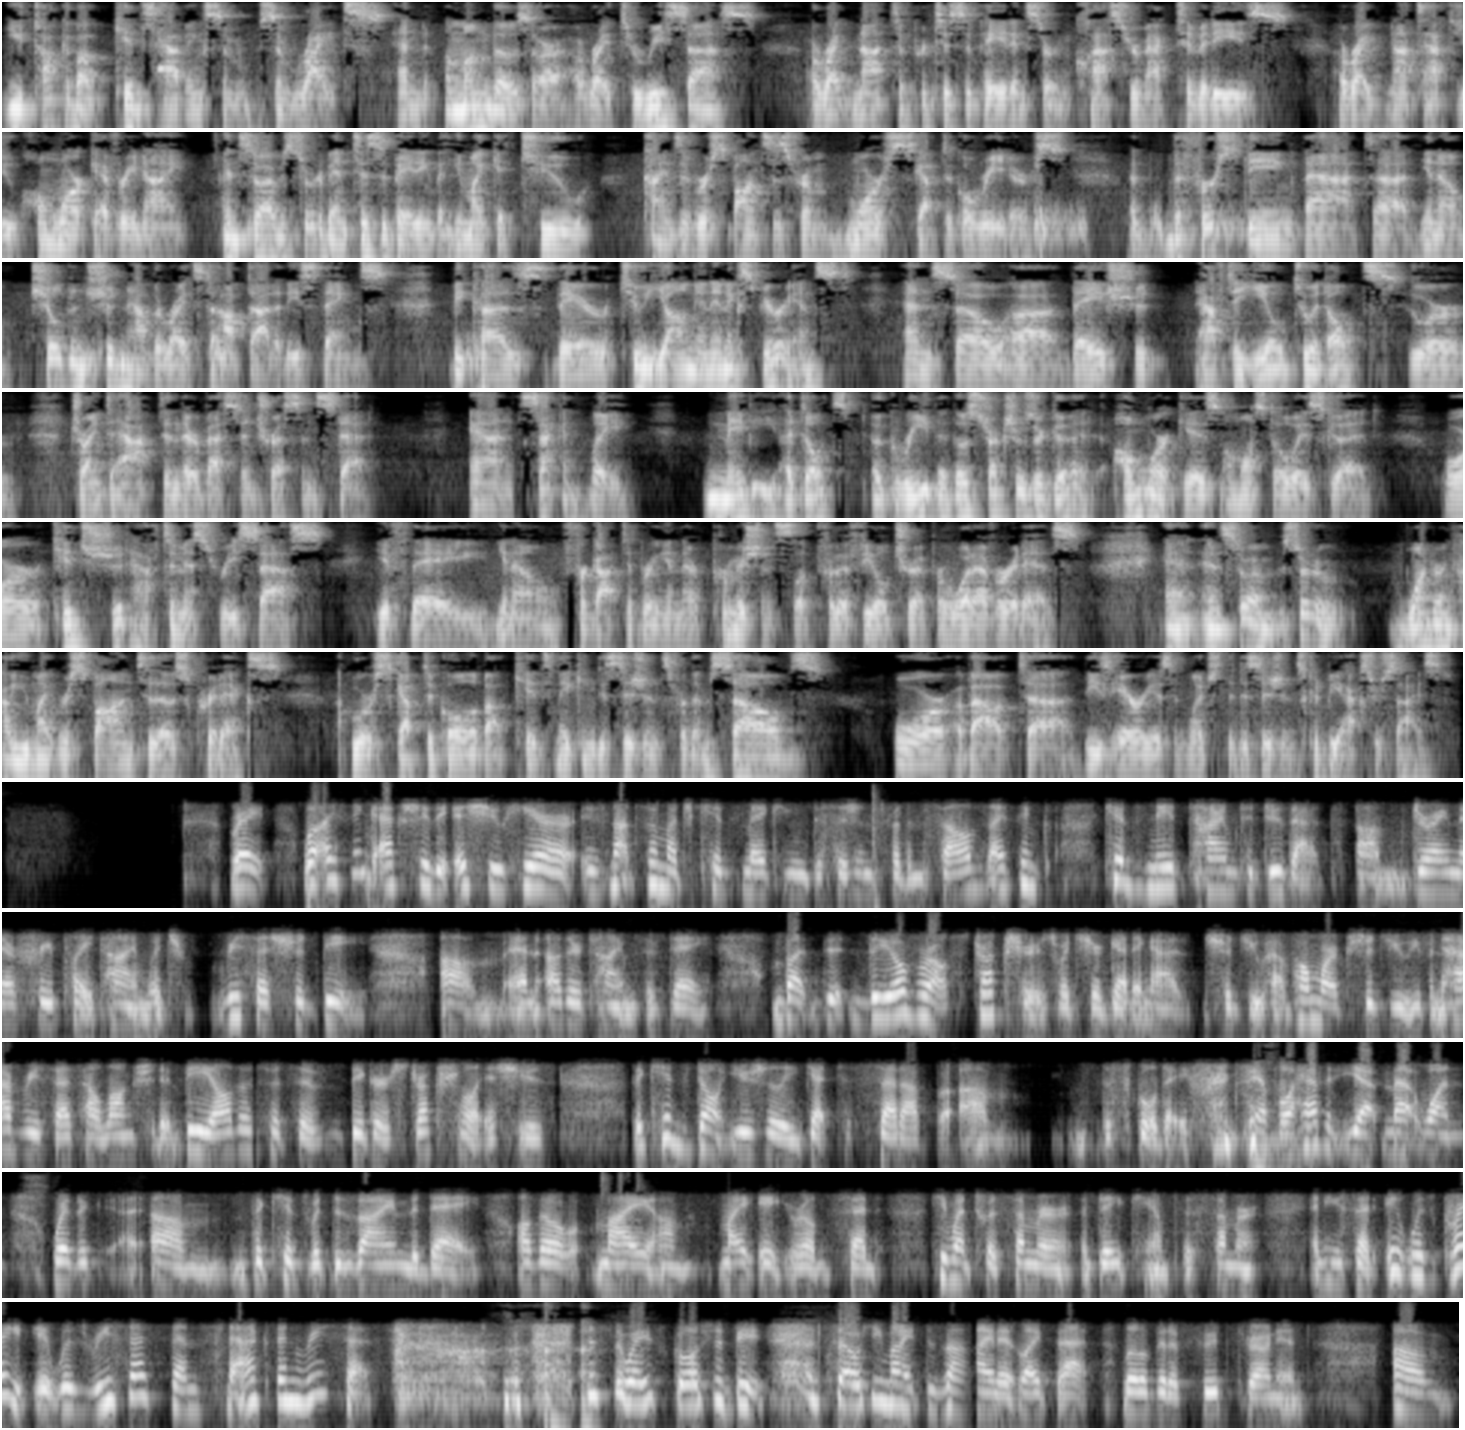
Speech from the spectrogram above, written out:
you talk about kids having some some rights, and among those are a right to recess, a right not to participate in certain classroom activities, a right not to have to do homework every night. And so I was sort of anticipating that you might get two kinds of responses from more skeptical readers. Uh, the first being that uh, you know children shouldn't have the rights to opt out of these things because they're too young and inexperienced, and so uh, they should have to yield to adults who are trying to act in their best interests instead. And secondly, maybe adults agree that those structures are good. Homework is almost always good, or kids should have to miss recess if they, you know, forgot to bring in their permission slip for the field trip or whatever it is. And, and so I'm sort of wondering how you might respond to those critics who are skeptical about kids making decisions for themselves or about uh, these areas in which the decisions could be exercised. Right. Well, I think actually the issue here is not so much kids making decisions for themselves. I think kids need time to do that um, during their free play time, which recess should be, um, and other times of day. But the, the overall structure is what you're getting at. Should you have homework? Should you even have recess? How long should it be? All those sorts of bigger structural issues. The kids don't usually get to set up um, the school day, for example. I haven't yet met one where the um, the kids would design the day. Although my um, my eight year old said he went to a summer a day camp this summer, and he said it was great. It was recess, then snack, then recess. Just the way school should be. So he might design it like that. A little bit of food thrown in. Um,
